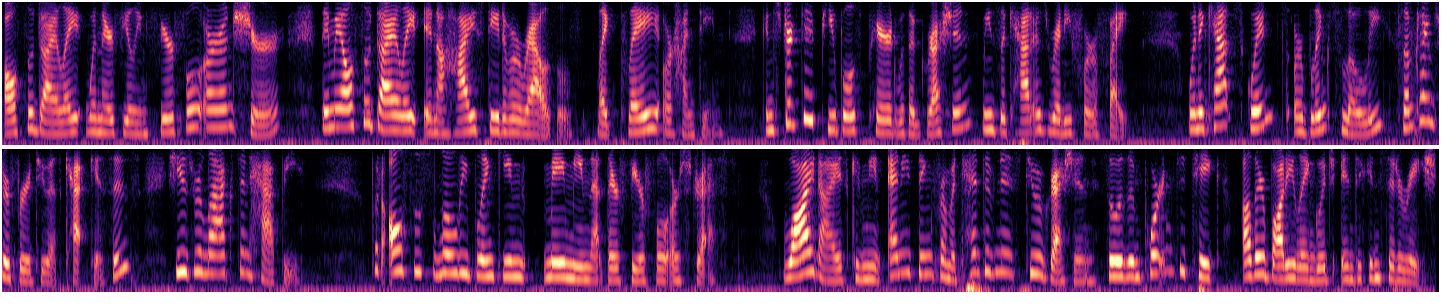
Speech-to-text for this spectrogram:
also dilate when they're feeling fearful or unsure. They may also dilate in a high state of arousals, like play or hunting. Constricted pupils paired with aggression means the cat is ready for a fight. When a cat squints or blinks slowly, sometimes referred to as cat kisses, she is relaxed and happy. But also slowly blinking may mean that they're fearful or stressed. Wide eyes can mean anything from attentiveness to aggression, so it's important to take other body language into consideration.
